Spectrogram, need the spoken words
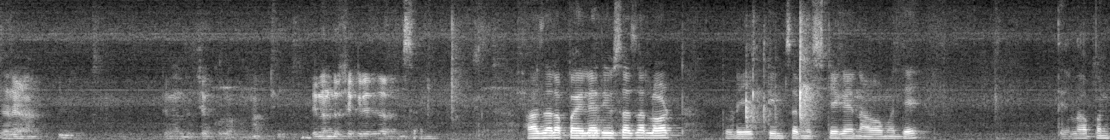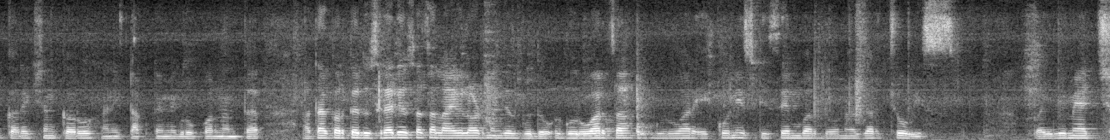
झालं ना ते नंतर चेक करू आपण ना. ते नंतर चेक केले झालं ना? चालेल. हा झाला पहिल्या दिवसाचा लॉट थोडे एक टीमचा मिस्टेक आहे नावामध्ये. त्याला आपण करेक्शन करू आणि टाकतोय मी ग्रुपवर नंतर. आता करतोय दुसऱ्या दिवसाचा लाईव्ह लॉट म्हणजेच बुध गुरुवारचा. गुरुवार एकोणीस डिसेंबर दोन हजार चोवीस. पहिली match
